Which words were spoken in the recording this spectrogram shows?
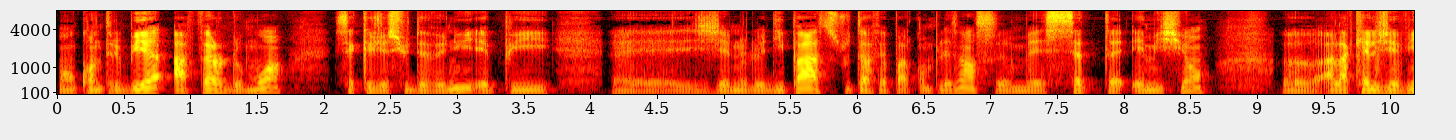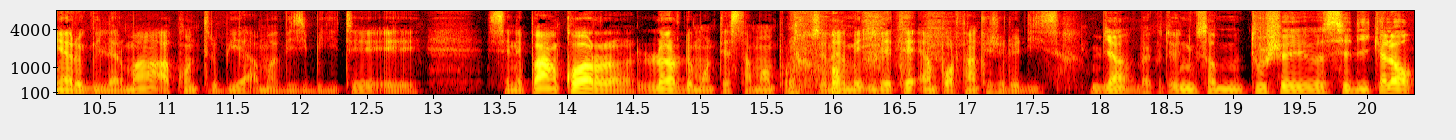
ont contribué à faire de moi ce que je suis devenu. Et puis, euh, je ne le dis pas tout à fait par complaisance, mais cette émission euh, à laquelle je viens régulièrement a contribué à ma visibilité et ce n'est pas encore l'heure de mon testament professionnel, mais il était important que je le dise. Bien, bah écoutez, nous sommes touchés, euh, Cédric. Alors,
